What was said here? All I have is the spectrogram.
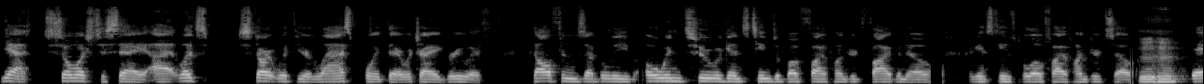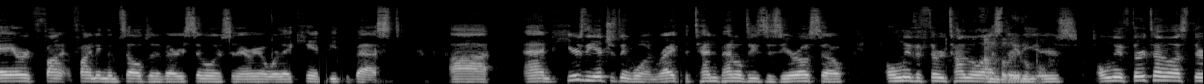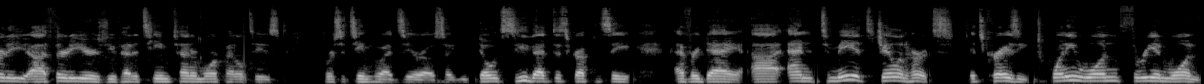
Yeah, so much to say. Uh, let's start with your last point there, which I agree with. Dolphins, I believe, 0 2 against teams above 500, 5 0 against teams below 500. So Mm-hmm. they are fi- finding themselves in a very similar scenario where they can't beat the best. Uh, and here's the interesting one, right? The 10 penalties to zero. So only the third time in the last 30 years, only the third time in the last 30, uh, 30 years, you've had a team 10 or more penalties versus a team who had zero. So you don't see that discrepancy every day. Uh, and to me, it's Jalen Hurts. It's crazy. 21, 3 and 1,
